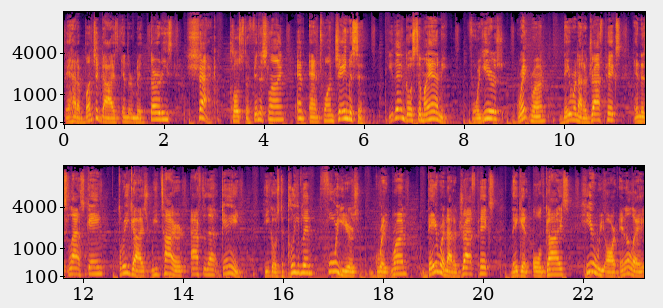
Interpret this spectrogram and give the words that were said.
They had a bunch of guys in their mid 30s, Shaq close to the finish line, and Antoine Jamison. He then goes to Miami. Four years, great run. They ran out of draft picks. In this last game, three guys retired after that game. He goes to Cleveland, four years, great run. They run out of draft picks. They get old guys. Here we are in LA,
